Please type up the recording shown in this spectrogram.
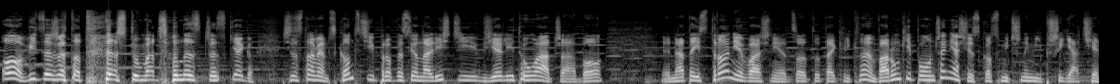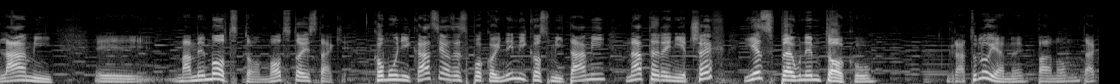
O, widzę, że to też tłumaczone z czeskiego. Się zastanawiam, skąd ci profesjonaliści wzięli tłumacza, bo na tej stronie właśnie, co tutaj kliknąłem, warunki połączenia się z kosmicznymi przyjacielami. Yy, mamy motto. Motto jest takie. Komunikacja ze spokojnymi kosmitami na terenie Czech jest w pełnym toku. Gratulujemy panom, tak?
